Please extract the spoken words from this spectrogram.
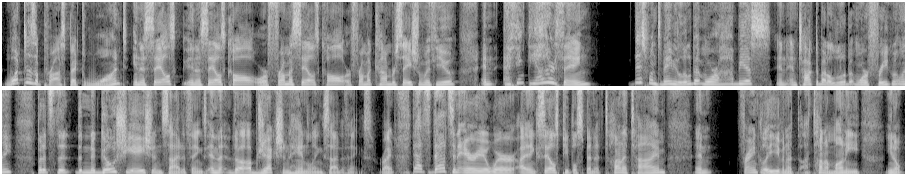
what does a prospect want in a sales in a sales call or from a sales call or from a conversation with you? And i think the other thing this one's maybe a little bit more obvious and, and talked about a little bit more frequently, but it's the, the negotiation side of things and the, the objection handling side of things, right? That's that's an area where I think salespeople spend a ton of time and frankly even a, a ton of money, you know,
